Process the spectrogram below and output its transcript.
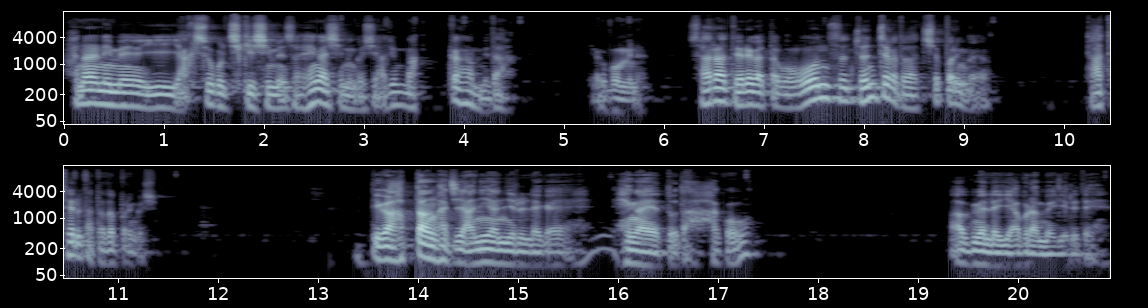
하나님의 이 약속을 지키시면서 행하시는 것이 아주 막강합니다. 여기 보면은 사라 데려갔다고 온 전체가 다 치워버린 거예요. 다 태를 다 닫아버린 것입니다. 네가 합당하지 아니한 일을 내게 행하였도다 하고 아브멜렉이 아브라함에게 이르되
